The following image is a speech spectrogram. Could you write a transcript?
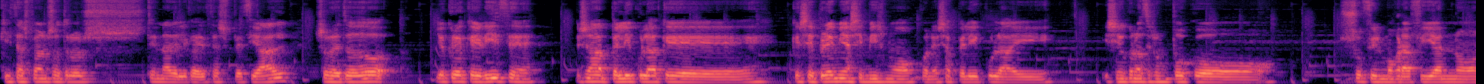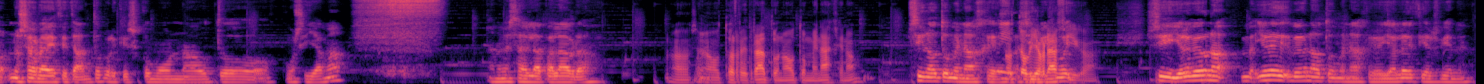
quizás para nosotros tiene una delicadeza especial. Sobre todo, yo creo que Erice es una película que, se premia a sí mismo con esa película y, si no conoces un poco su filmografía no, se agradece tanto porque es como un auto, ¿cómo se llama? No me sale la palabra. es un autorretrato, un auto homenaje, ¿no? Sí, un auto homenaje. Autobiográfico. Sí, yo le veo una, yo le veo un auto homenaje, ya lo decías bien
